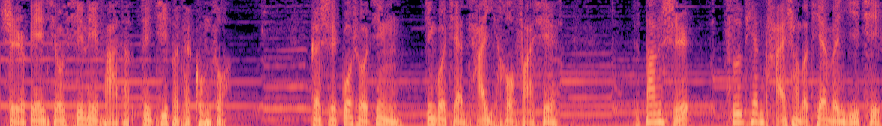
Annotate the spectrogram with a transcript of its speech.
是编修新历法的最基本的工作。可是郭守敬经过检查以后发现，当时司天台上的天文仪器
